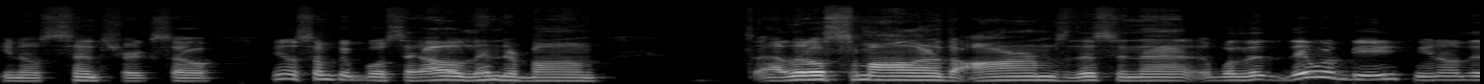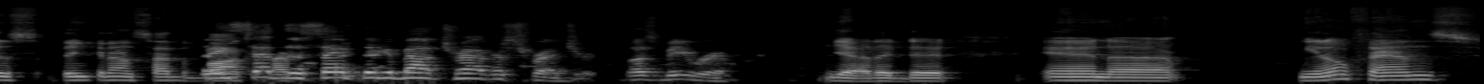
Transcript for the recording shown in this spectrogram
you know, centric. So you know some people say, "Oh, Linderbaum, a little smaller, the arms, this and that." Well, they would be, you know, this thinking outside the They box. They said the same thing about Travis Frederick. Let's be real. yeah, they did, and uh, you know, fans,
